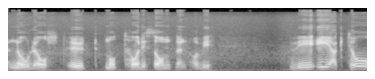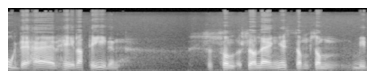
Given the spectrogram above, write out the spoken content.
nordost ut mot horisonten. Och vi, vi iakttog det här hela tiden. Så, så, så länge som, som vi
